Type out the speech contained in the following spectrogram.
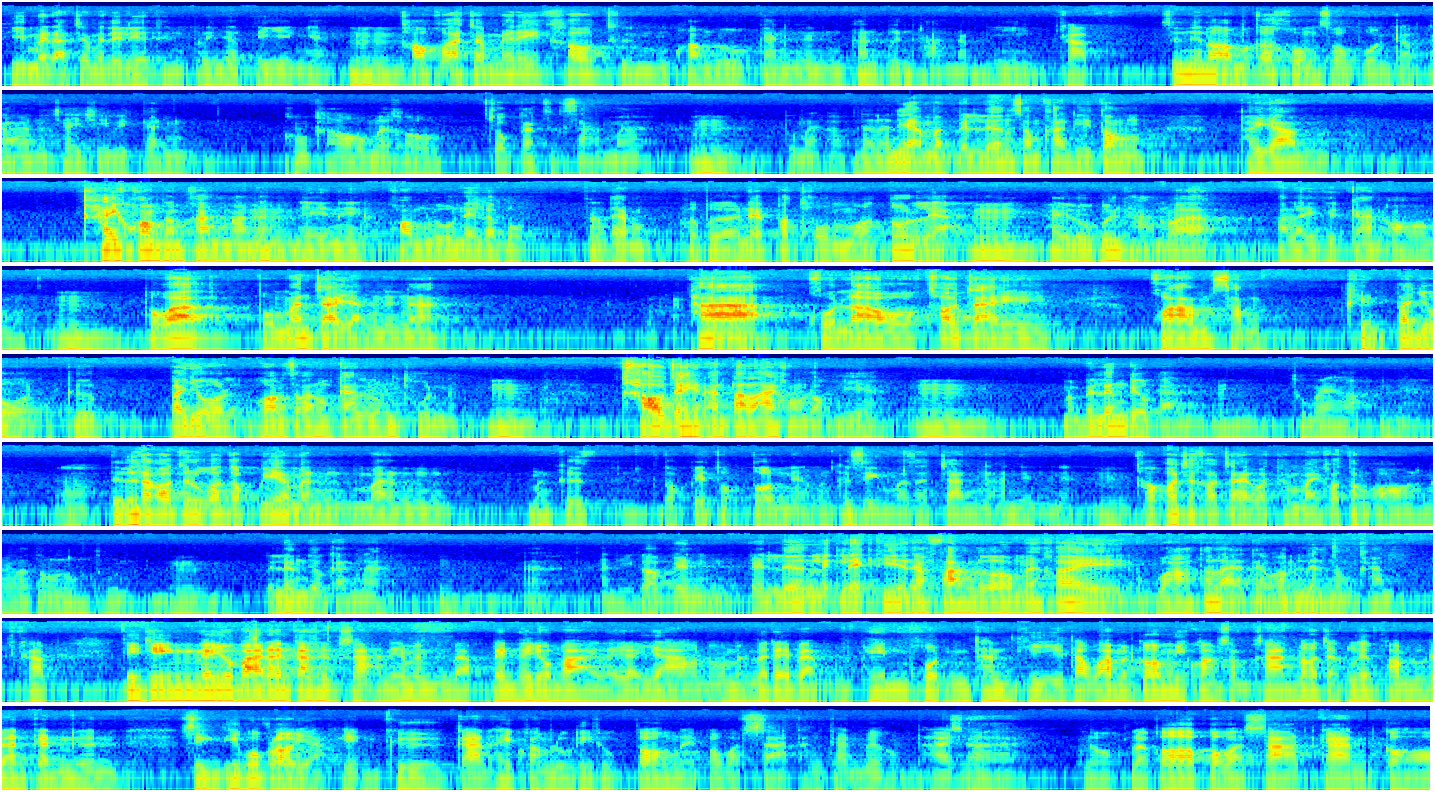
ที่ไม่อาจจะไม่ได้เรียนถึงปริญญาตรีอย่างเงี้ยอืมเขาก็อาจจะไม่ได้เข้าถึงความรู้การเงินขั้นพื้นฐานแบบนี้ครับ ซึ่งแน่นอนมันก็คงส่งผลกับการใช้ชีวิตกันของเขาเมื่อเขาจบการศึกษามาอืมถูกไหมครับดังนั้นเนี่ยมันเป็นเรื่องสำคัญที่ต้องพยายามให้ความสำคัญมันอืนะมในในความรู้ในระบบ ตั้งแต่เผลอๆเนี่ยประถมมต้นเลยอะอืมให้รู้พื้นฐานว่าอะไรคือการออมอืมเพราะว่าผมมั่นใจอย่างหนึ่งนะ ถ้าคนเราเข้าใจความสำเห็นประโยชน์ คือประโยชน์ความสำคัญของการลงทุนอะอืมเขาจะเห็นอันตรายของดอกเบี้ยอืมมันเป็นเรื่องเดียวกันอืม ถูกไหมครับอืมอ่าคือถ้าเขาจะรู้ว่าดอกเบี้ยมันมันมันคือดอกเบี้ยทบต้นเนี่ยมันคือสิ่งมหัศจรรย์อันหนึ่งเนี่ยอืมเขาก็จะเข้าใจว่าทำไมเขาต้องออมทำไมเขาต้องลงทุนอืมเป็นเรื่องเดียวกันนะอืมอ่าอันนี้ก็เป็นเป็นเรื่องเล็ก ๆ ที่อาจจะฟังดูว่าไม่ค่อยว้าวเท่าไหร่แต่ว่าเป็นเรื่องสำคัญครับจริงๆ นโยบายด้านการศึกษาเนี่ยมันแบบเป็นนโยบายระยะยาวเนอะมันไม่ได้แบบเห็นผลทันที แต่ว่ามันก็มีความสำคัญนอกจากเรื่องความรู้ด้านการเงิน สิ่งที่พวกเราอยากเห็นคือการให้ความรู้ที่ถูกต้องในประวัติศาสตร์ทางการเมืองของไทยใช่เนาะแล้วก็ประวัติศาสตร์การก่อ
